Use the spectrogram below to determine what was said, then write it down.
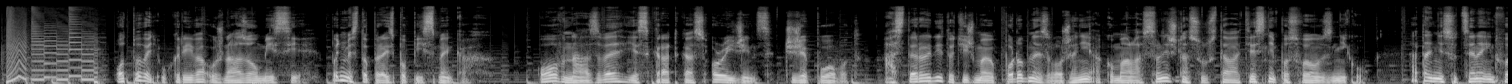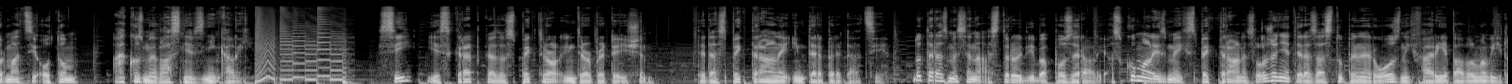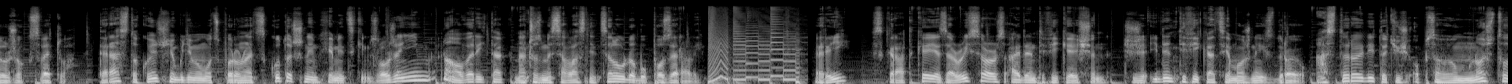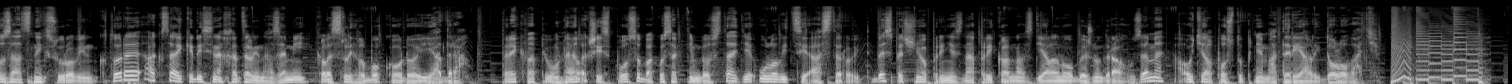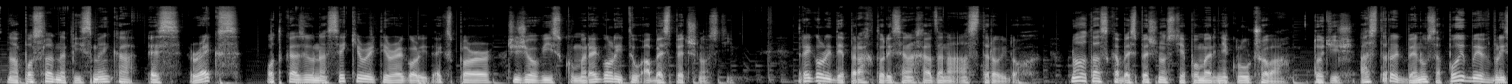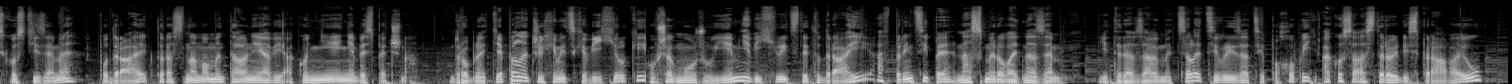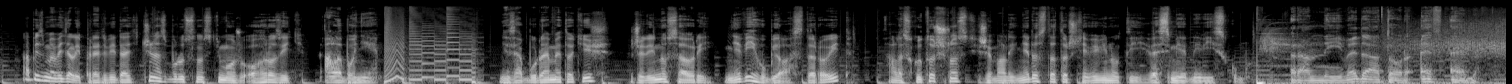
Odpoveď ukrýva už názov misie. Poďme si to prejsť po písmenkách. O v názve je skratka z Origins, čiže pôvod. Asteroidy totiž majú podobné zloženie ako mala slnečná sústava tesne po svojom vzniku. A tak nesú cené informácie o tom, ako sme vlastne vznikali. SI je skratka zo Spectral Interpretation, teda spektrálnej interpretácie. Doteraz sme sa na asteroidy iba pozerali a skúmali sme ich spektrálne zloženie, teda zastúpené rôznych farieb a vlnových dĺžok svetla. Teraz to konečne budeme môcť porovnať s skutočným chemickým zložením, no a overiť tak, na čo sme sa vlastne celú dobu pozerali. RI v skratke je za Resource Identification, čiže identifikácia možných zdrojov. Asteroidy totiž obsahujú množstvo vzácnych súrovín, ktoré, ak sa aj kedysi nachádzali na Zemi, klesli hlboko do jadra. Prekvapivo najľahší spôsob, ako sa k ním dostať, je uloviť si asteroid, bezpečne ho priniesť napríklad na vzdialenú bežnú dráhu Zeme a odtiaľ postupne materiály dolovať. No a posledné písmenka S-REX odkazujú na Security Regolith Explorer, čiže o výskum regolitu a bezpečnosti. Regolit je prach, ktorý sa nachádza na asteroidoch. No otázka bezpečnosti je pomerne kľúčová. Totiž asteroid Bennu sa pohybuje v blízkosti Zeme po dráhe, ktorá sa nám momentálne javí ako nie je nebezpečná. Drobné teplné či chemické výchylky ho však môžu jemne vychyliť z tejto dráhy a v princípe nasmerovať na Zem. Je teda v záujme celej civilizácie pochopiť, ako sa asteroidy správajú, aby sme vedeli predvídať, či nás v budúcnosti môžu ohroziť alebo nie. Nezabúdajme totiž, že dinosaury nevyhubil asteroid, ale skutočnosť, že mali nedostatočne vyvinutý vesmírny výskum. Ranný vedátor FM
